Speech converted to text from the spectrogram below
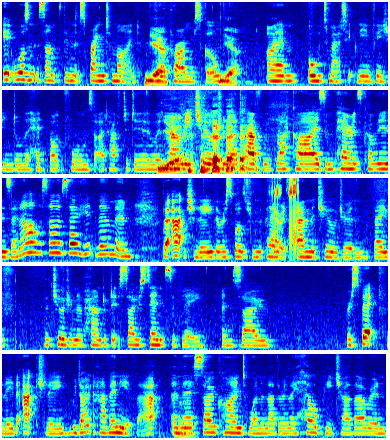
it wasn't something that sprang to mind Yeah. for a primary school. Yeah, I automatically envisioned all the head bump forms that I'd have to do and Yeah. how many children I'd have with black eyes and parents coming in and saying, "Oh, so and so hit them," and but actually the response from the parents and the children, they've the children have handled it so sensibly and so respectfully that actually we don't have any of that, and No. they're so kind to one another and they help each other and.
